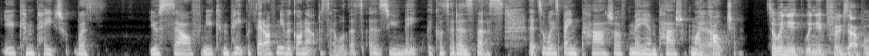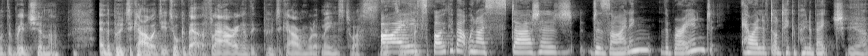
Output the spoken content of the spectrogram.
you compete with yourself and you compete with that. I've never gone out to say, well, this is unique because it is this. It's always been part of me and part of my Yeah. culture. So when you when you, for example, with the red shimmer and the pohutukawa, do you talk about the flowering of the pohutukawa and what it means to us? That sort of I spoke about when I started designing the brand how I lived on Takapuna Beach. Yeah.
